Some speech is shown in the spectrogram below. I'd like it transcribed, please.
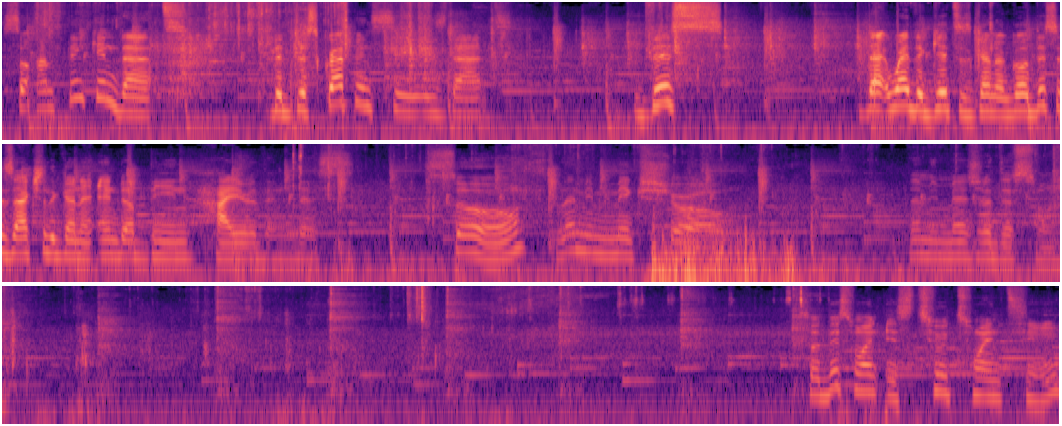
So I'm thinking that the discrepancy is that this, that where the gate is gonna go, this is actually gonna end up being higher than this. So let me make sure, let me measure this one. So this one is 220.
